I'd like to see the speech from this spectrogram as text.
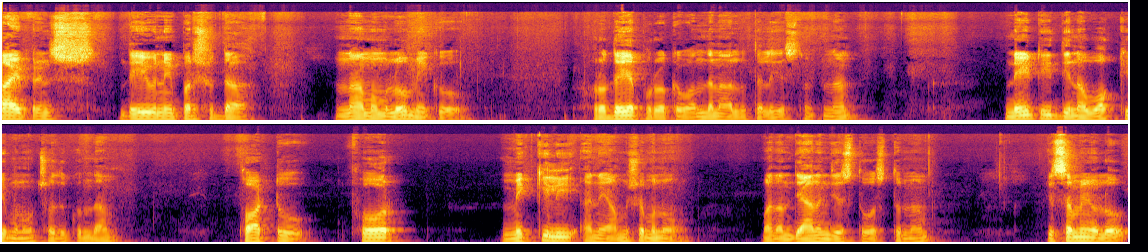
హాయ్ ఫ్రెండ్స్ దేవుని పరిశుద్ధ నామములో మీకు హృదయపూర్వక వందనాలు తెలియజేస్తుంటున్నాం నేటి దిన వాక్యమును చదువుకుందాం. పార్ట్ ఫోర్ మెక్కిలి అనే అంశమును మనం ధ్యానం చేస్తూ వస్తున్నాం. ఈ సమయంలో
